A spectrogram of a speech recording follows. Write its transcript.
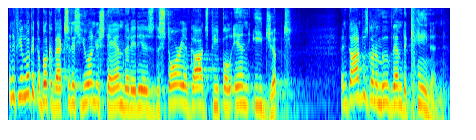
And if you look at the book of Exodus, you understand that it is the story of God's people in Egypt. And God was going to move them to Canaan.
